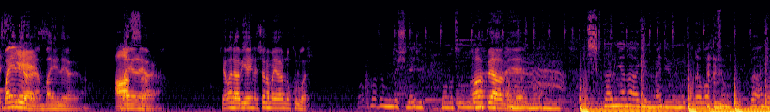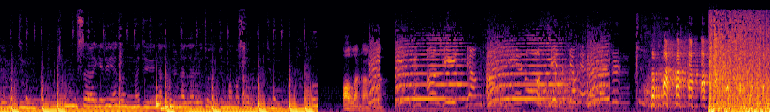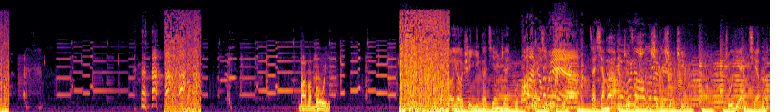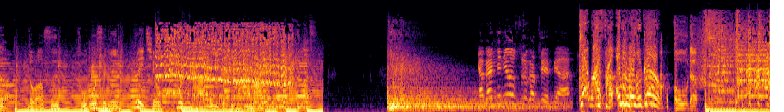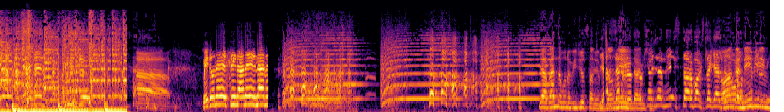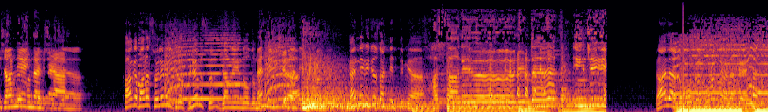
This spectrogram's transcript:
Yes. Bayılıyorum, yes. bayılıyorum. Awesome. Bayılıyorum. Kemal abi yayın açar ama yarın okul var. Topladım düşleri unutuldu Ah be abi. Aşktan yana gülmedim Kara baktım ben ölmedim Kimse geriye dönmedi Neler neler duydum ama söylemedim Al lan kanka. Baba Boy。朋友是一个坚韧不拔的纪录片，在香港这座城市的设置。主演钱德勒、罗斯、福波斯尼、瑞秋、莫妮卡和一些其他他妈的。Ya bende niye osuruk atıyor hep ya? Get Wi-Fi anywhere you go. Aa, Ya ben de bunu video sanıyorum. ya canlı sen yayındaymışız. röportaja niye Starbucks'la geldin? Kanka ne bileyim canlı röportaja yayındaymışız ya. Kanka bana söylemedi Jirox biliyor musun? Canlı yayında olduğumuzu. Ben de video ya. zannettim. Ben de video zannettim ya. Hastane önünde inci Ne alaka? Volkan Koran ne alaka ya?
